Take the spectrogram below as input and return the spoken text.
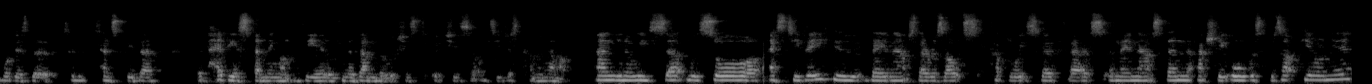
what is the tends to be the, the heaviest spending month of the year of November, which is which is obviously just coming up. And you know we uh, we saw STV who they announced their results a couple of weeks ago for theirs, and they announced then that actually August was up year on year.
